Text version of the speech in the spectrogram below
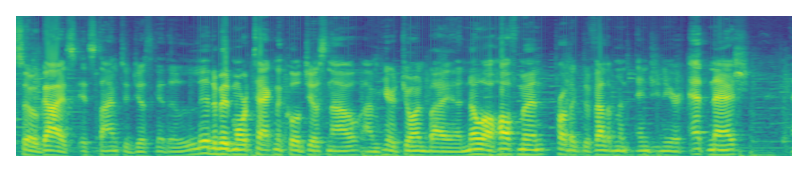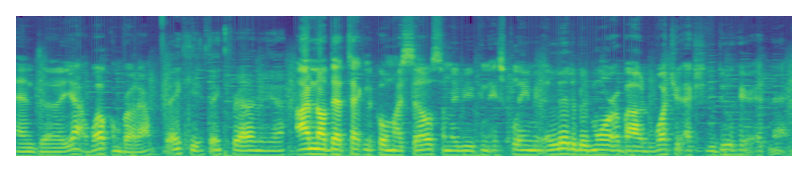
So guys, it's time to just get a little bit more technical just now. I'm here joined by uh, Noah Hofman, product development engineer at Naish. And uh, yeah, welcome brother. Thank you, thank you for having me, yeah. I'm not that technical myself, so maybe you can explain me a little bit more about what you actually do here at Naish.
